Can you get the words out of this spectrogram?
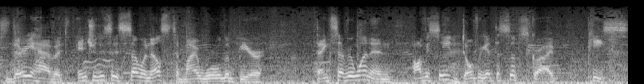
So there you have it. Introduces someone else to my world of beer. Thanks everyone, and obviously don't forget to subscribe. Peace.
